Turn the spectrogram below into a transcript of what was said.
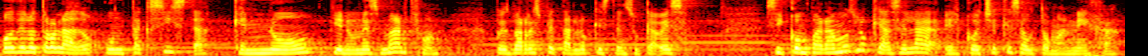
O del otro lado, un taxista que no tiene un smartphone, pues va a respetar lo que está en su cabeza. Si comparamos lo que hace el coche que se automaneja,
